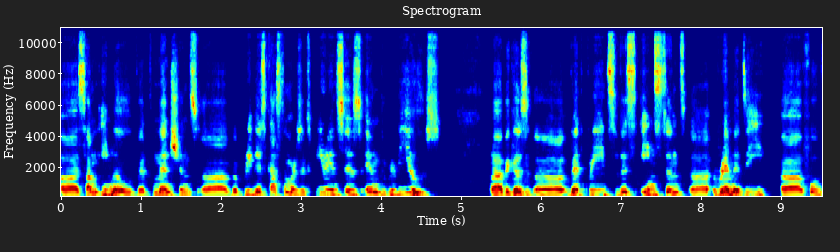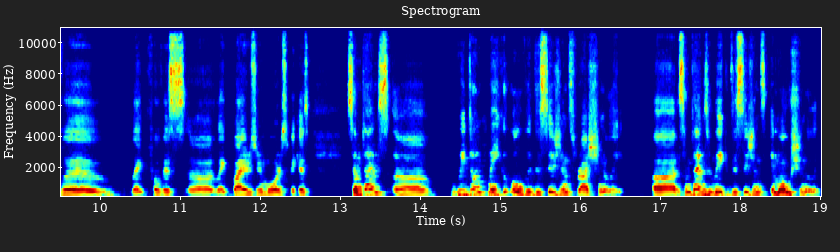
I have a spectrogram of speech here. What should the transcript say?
uh, some email that mentions uh, the previous customers' experiences and reviews. Uh, because mm -hmm. that creates this instant remedy for the like for this like buyer's remorse because sometimes we don't make all the decisions rationally. Uh, sometimes we make decisions emotionally.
